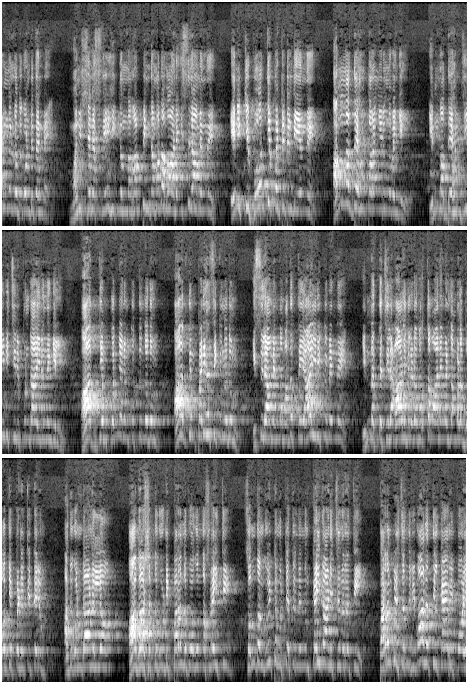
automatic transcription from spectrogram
എന്നുള്ളത് കൊണ്ട് തന്നെ മനുഷ്യനെ സ്നേഹിക്കുന്ന റബ്ബിന്റെ മതമാണ് ഇസ്ലാം എന്ന് എനിക്ക് ബോധ്യപ്പെട്ടിട്ടുണ്ട് എന്ന് അന്ന് അദ്ദേഹം പറഞ്ഞിരുന്നുവെങ്കിൽ ഇന്ന് അദ്ദേഹം ജീവിച്ചിരിപ്പുണ്ടായിരുന്നെങ്കിൽ ആദ്യം കൊഞ്ഞനും കുത്തുന്നതും ആദ്യം പരിഹസിക്കുന്നതും ഇസ്ലാം എന്ന മതത്തെ ആയിരിക്കുമെന്ന് ഇന്നത്തെ ചില ആളുകളുടെ വർത്തമാനങ്ങൾ നമ്മളെ ബോധ്യപ്പെടുത്തി തരും അതുകൊണ്ടാണല്ലോ ആകാശത്തുകൂടി പറന്നു പോകുന്ന ഫ്ലൈറ്റ് സ്വന്തം വീട്ടുമുറ്റത്ത് നിന്നും കൈ കാണിച്ചു നിർത്തി പറമ്പിൽ ചെന്ന് വിമാനത്തിൽ കയറിപ്പോയ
